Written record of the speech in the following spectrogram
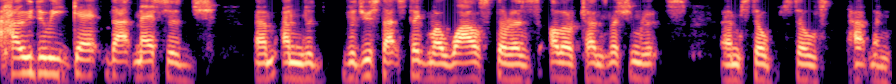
How do we get that message um, and re- reduce that stigma whilst there is other transmission routes um, still still happening?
